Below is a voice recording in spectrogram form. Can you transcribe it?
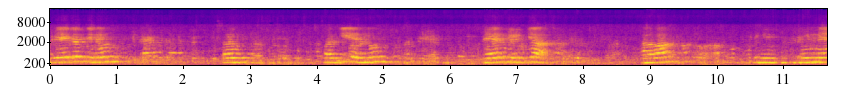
மேகத்தினும் பகி என்னும் பெயர் விழிக்க அவன் நின்னே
